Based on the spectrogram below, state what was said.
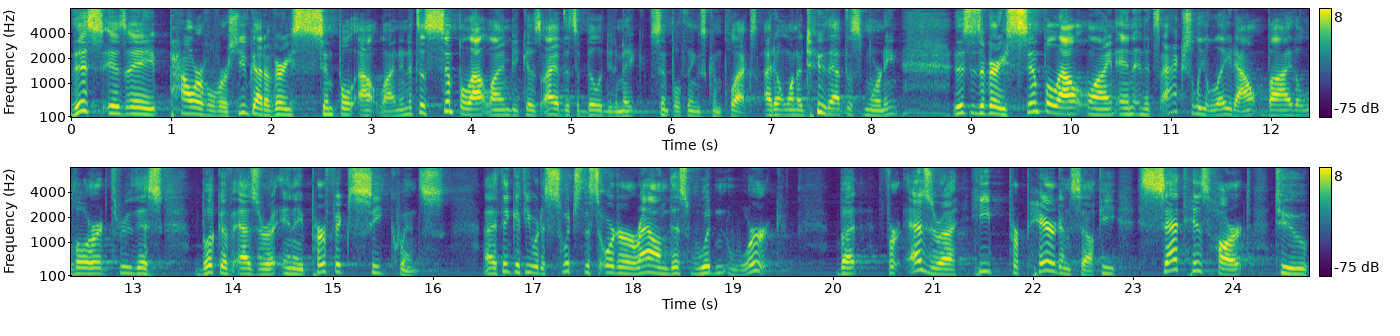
This is a powerful verse. You've got a very simple outline, and it's a simple outline because I have this ability to make simple things complex. I don't want to do that this morning. This is a very simple outline, and, it's actually laid out by the Lord through this book of Ezra in a perfect sequence. I think if you were to switch this order around, this wouldn't work. But for Ezra, he prepared himself. He set his heart to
